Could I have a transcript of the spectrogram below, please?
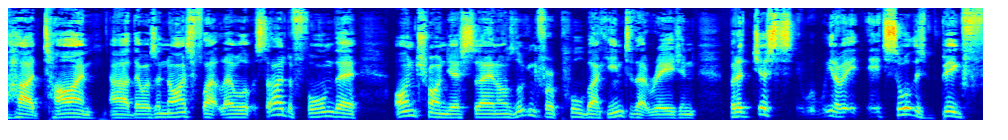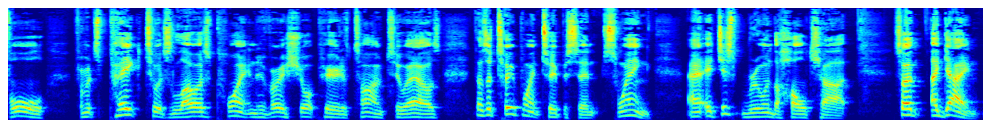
hard time. Uh, there was a nice flat level that started to form there on Tron yesterday, and I was looking for a pullback into that region, but it just, you know, it, it saw this big fall from its peak to its lowest point in a very short period of time, two hours. There was a 2.2% swing, and it just ruined the whole chart. So, again,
